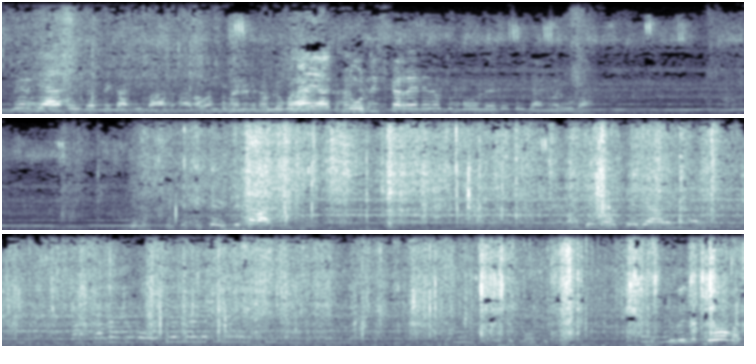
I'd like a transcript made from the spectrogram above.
इधर से यार कोई इधर से काफ़ी बाहर आवाज़ तो मैंने हम लोगों ने नोटिस कर रहे थे तो तुम बोल रहे थे कोई जानवर होगा। ये लो ठीक है ठीक है इधर आवाज़। आवाज़ें बहुत तेज आ रही हैं यार। डरो मत।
